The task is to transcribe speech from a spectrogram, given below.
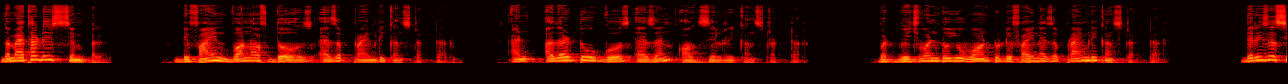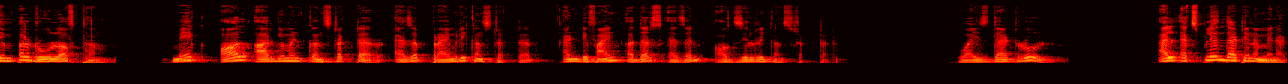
The method is simple. Define one of those as a primary constructor and other two goes as an auxiliary constructor. But which one do you want to define as a primary constructor? There is a simple rule of thumb. Make all argument constructor as a primary constructor and define others as an auxiliary constructor. Why is that rule? I'll explain that in a minute.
